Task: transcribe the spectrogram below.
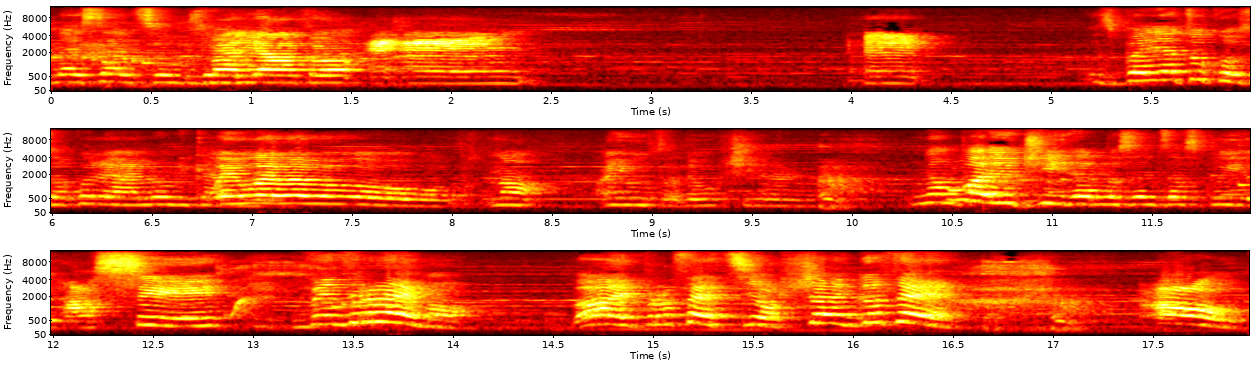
nel senso. Sbagliato. Eh, eh. Eh. Sbagliato cosa? Quella è l'unica. Wait, wait, wait, wait, wait, wait. No, aiuto, devo uccidere lui. Non puoi ucciderlo senza squirro. Ah sì? Vedremo! Vai, Profezio, scelgo te! Oh!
